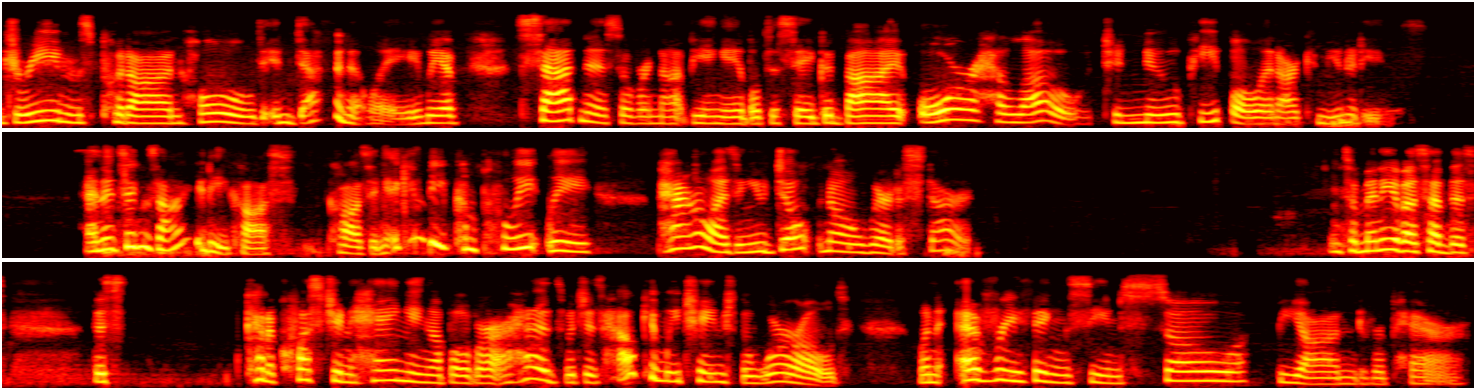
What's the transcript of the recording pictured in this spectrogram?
dreams put on hold indefinitely. We have sadness over not being able to say goodbye or hello to new people in our communities. And it's anxiety cause, causing. It can be completely paralyzing. You don't know where to start. And so many of us have this this kind of question hanging up over our heads, which is how can we change the world when everything seems so beyond repair?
